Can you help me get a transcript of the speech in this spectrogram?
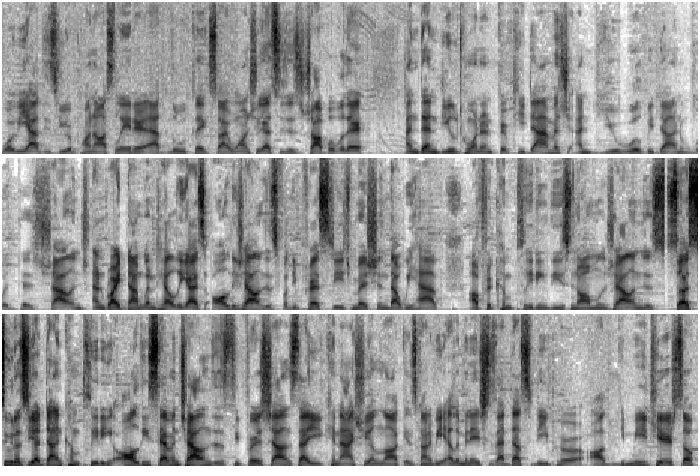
where we have the zero point oscillator at Loot Lake. So I want you guys to just drop over there and then deal 250 damage and you will be done with this challenge. And right now I'm going to tell you guys all the challenges for the prestige mission that we have after completing these normal challenges. So as soon as you're done completing all these 7 challenges, the first challenge that you can actually unlock is going to be eliminations at Dusty Depot or the meteor. So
